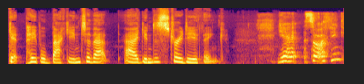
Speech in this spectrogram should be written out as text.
get people back into that ag industry, do you think? Yeah, so I think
